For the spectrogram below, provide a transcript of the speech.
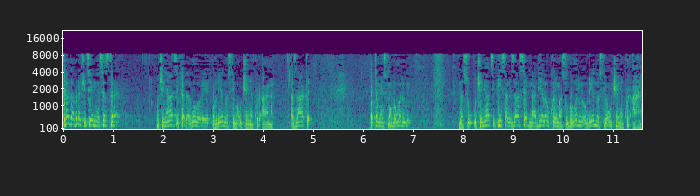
Draga braći i cijenije sestre, učenjaci kada govore o vrijednostima učenja Kur'ana. A znate, o tome smo govorili, da su učenjaci pisali zasebna dijela u kojima su govorili o vrijednostima učenja Kur'ana.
